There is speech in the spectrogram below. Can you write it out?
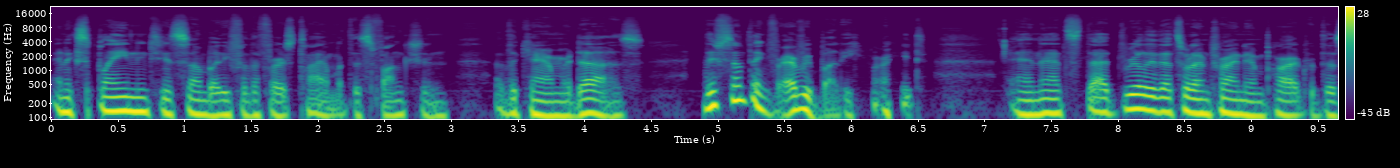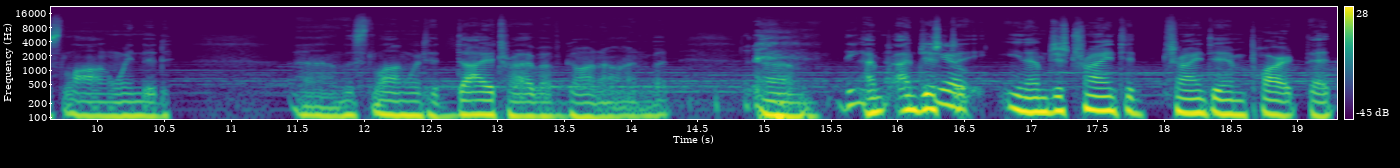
and explaining to somebody for the first time what this function of the camera does. There's something for everybody right? And that's that really that's what i'm trying to impart with this long-winded uh, this long-winded diatribe i've gone on but um, the, I'm, I'm just, you know, you know, I'm just trying to trying to impart that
